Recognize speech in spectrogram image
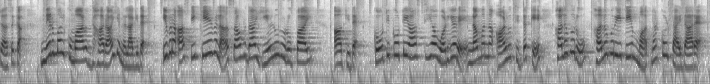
ಶಾಸಕ ನಿರ್ಮಲ್ ಕುಮಾರ್ ಧಾರಾ ಎನ್ನಲಾಗಿದೆ. ಇವರ ಆಸ್ತಿ ಕೇವಲ ಸಾವಿರದ ಏಳ್ನೂರು ರೂಪಾಯಿ ಆಗಿದೆ. ಕೋಟಿ ಕೋಟಿ ಆಸ್ತಿಯ ಒಡೆಯರೆ ನಮ್ಮನ್ನ ಆಳುತ್ತಿದ್ದಕ್ಕೆ ಹಲವರು ಹಲವು ರೀತಿ ಮಾತನಾಡ್ಕೊಳ್ತಾ ಇದ್ದಾರೆ.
